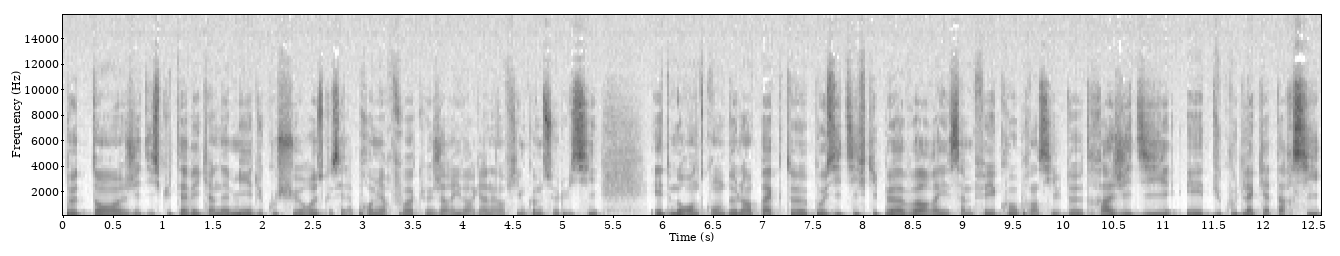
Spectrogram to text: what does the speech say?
peu de temps, j'ai discuté avec un ami et du coup, je suis heureuse que c'est la première fois que j'arrive à regarder un film comme celui-ci et de me rendre compte de l'impact euh, positif qu'il peut avoir. Et ça me fait écho au principe de tragédie et du coup de la catharsis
